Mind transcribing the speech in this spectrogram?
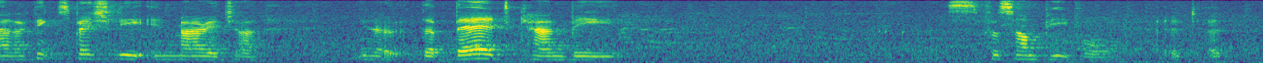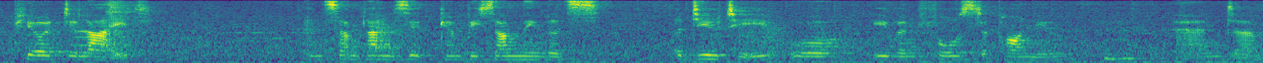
And I think especially in marriage, uh, you know, the bed can be, for some people, a, a pure delight, and sometimes it can be something that's a duty or even forced upon you. And um,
